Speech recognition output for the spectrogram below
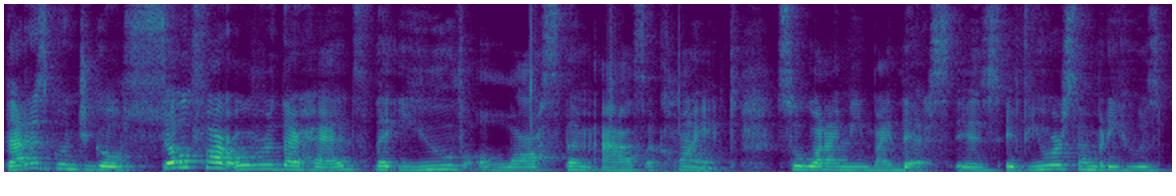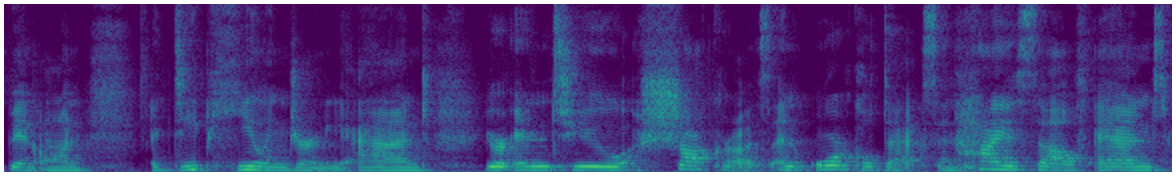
that is going to go so far over their heads that you've lost them as a client. So, what I mean by this is if you are somebody who has been on a deep healing journey and you're into chakras and oracle decks and highest self and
